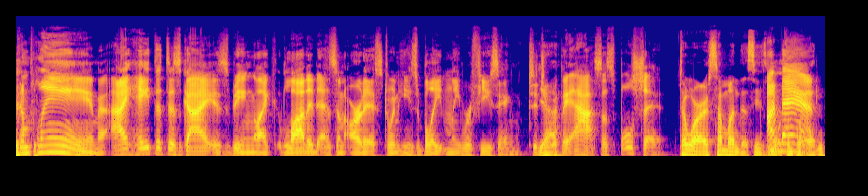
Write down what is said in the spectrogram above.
Complain. I hate that this guy is being like lauded as an artist when he's blatantly refusing to do Yeah. what they ask. That's bullshit. Don't worry, someone this season I'm will mad. complain.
